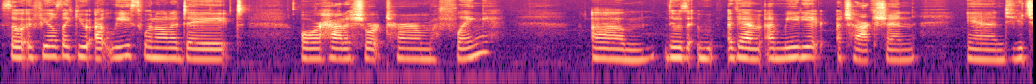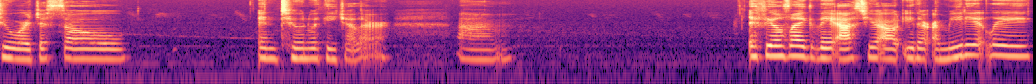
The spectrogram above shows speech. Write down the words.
So it feels like you at least went on a date or had a short term fling. Um, there was, again, immediate attraction, and you two were just so in tune with each other. Um, it feels like they asked you out either immediately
